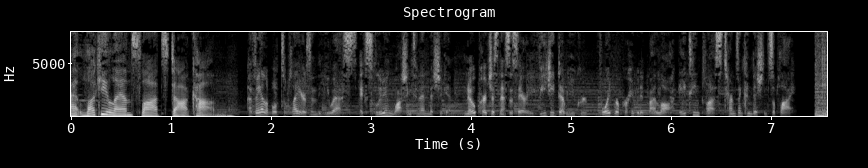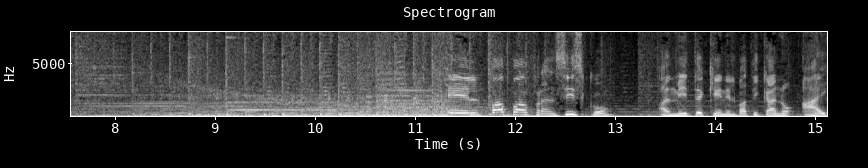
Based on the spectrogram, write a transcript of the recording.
at LuckyLandSlots.com. Available to players in the U.S., excluding Washington and Michigan. No purchase necessary. VGW Group. Void or prohibited by law. 18 plus. Terms and conditions apply. El Papa Francisco admite que en el Vaticano hay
